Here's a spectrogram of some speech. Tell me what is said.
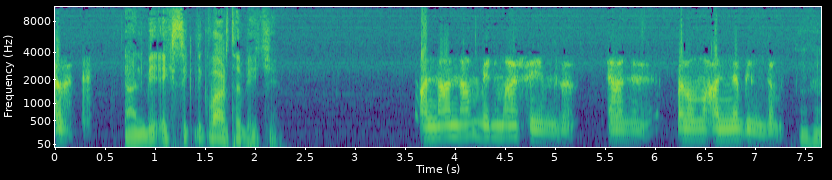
Evet. Yani bir eksiklik var tabii ki. Anneannem benim her şeyimdi. Yani ben onu anne bildim. Hı hı.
